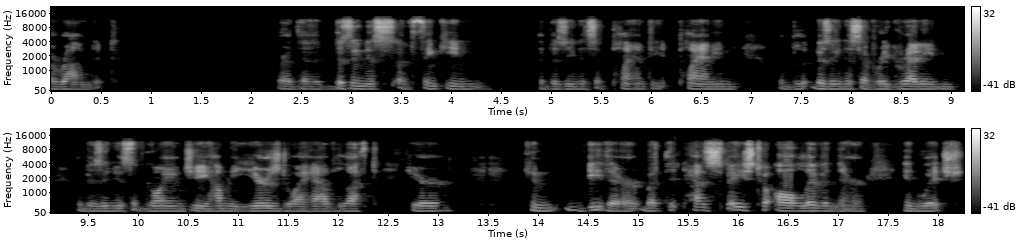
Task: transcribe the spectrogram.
around it, where the busyness of thinking, the busyness of planting, planning, the busyness of regretting, the busyness of going, gee, how many years do I have left here? Can be there, but it has space to all live in there, in which,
